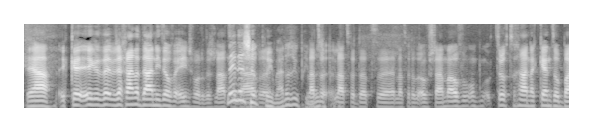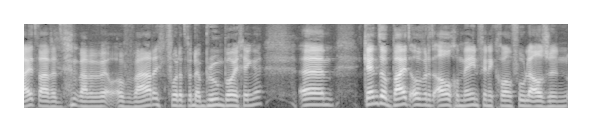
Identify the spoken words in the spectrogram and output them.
Ja, ik, ik, we gaan het daar niet over eens worden. Dus laten Nee, we dat is ook eh, prima. Dat is ook prima. Laten we, laten, we dat, eh, laten we dat overstaan. Maar over, om terug te gaan naar Kento Bite, waar we, waar we over waren, voordat we naar Broomboy gingen. Ehm, Kento Bite over het algemeen vind ik gewoon voelen als een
